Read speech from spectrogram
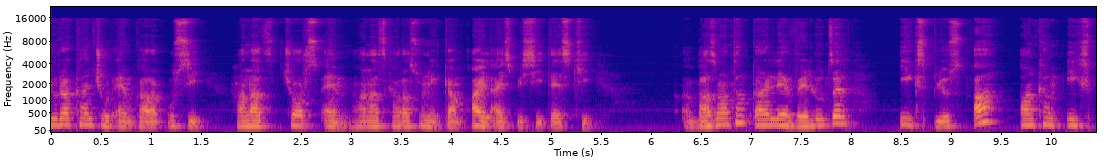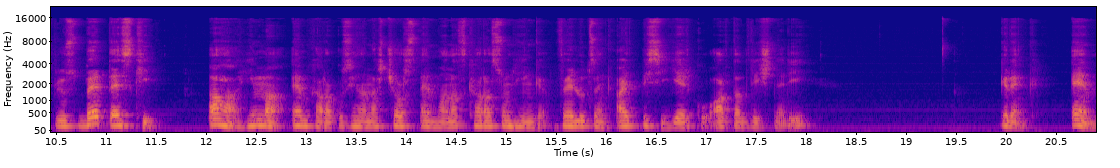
յուրաքանչյուր m քառակուսի հանած 4m հանած 45 կամ այլ այսպիսի տեսքի բազմանդամ կարելի է վերլուծել x a անգամ x b տեսքի։ Ահա, հիմա m քառակուսի հանած 4m հանած 45-ը վերլուծենք այդպիսի երկու արտադրիչների, գրենք. M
